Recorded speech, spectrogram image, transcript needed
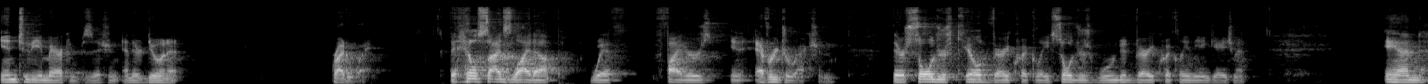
into the American position, and they're doing it right away. The hillsides light up with fighters in every direction. There are soldiers killed very quickly, soldiers wounded very quickly in the engagement. And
